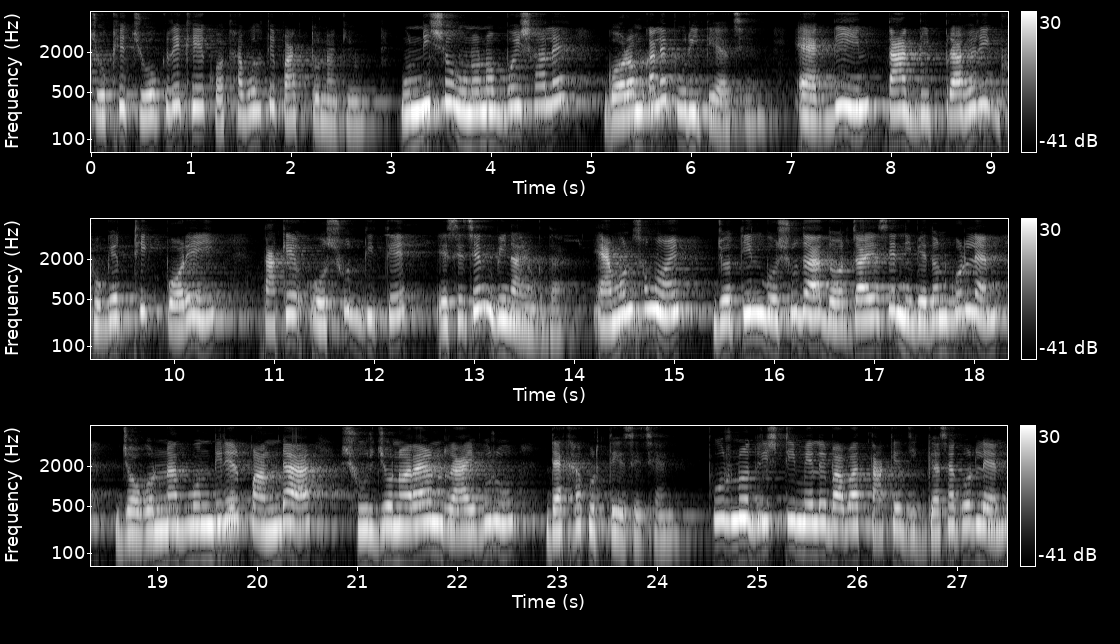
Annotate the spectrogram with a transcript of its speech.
চোখে চোখ রেখে কথা বলতে পারত না কেউ। উনিশশো উননব্বই সালে গরমকালে পুরীতে আছেন একদিন তার দ্বীপ্রাহরিক ভোগের ঠিক পরেই তাকে ওষুধ দিতে এসেছেন বিনায়কদা এমন সময় যতীন বসুদা দরজায় এসে নিবেদন করলেন, জগন্নাথ মন্দিরের পাণ্ডা সূর্যনারায়ণ রায়গুরু দেখা করতে এসেছেন। পূর্ণ দৃষ্টি মেলে বাবা তাকে জিজ্ঞাসা করলেন,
